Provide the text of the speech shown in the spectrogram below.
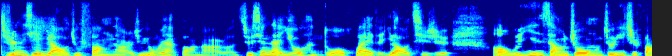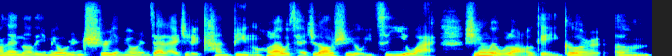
就是那些药就放那儿，就永远放那儿了。就现在也有很多坏的药，其实，呃，我印象中就一直放在那里，也没有人吃，也没有人再来这里看病。后来我才知道是有一次意外，是因为我姥姥给一个嗯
